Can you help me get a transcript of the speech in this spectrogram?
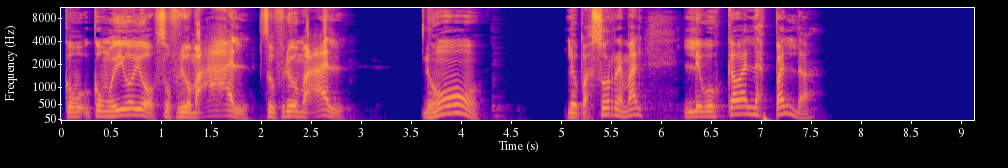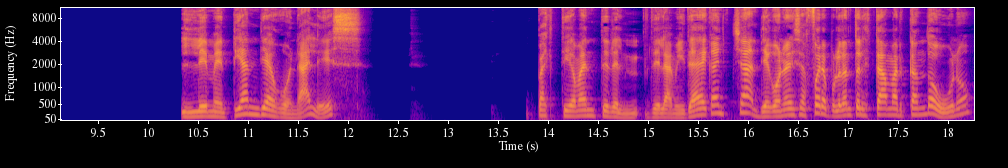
como, como digo yo, sufrió mal, sufrió mal. No, lo pasó re mal. Le buscaban la espalda. Le metían diagonales. Prácticamente de la mitad de cancha, diagonales afuera. Por lo tanto, le estaba marcando a uno.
